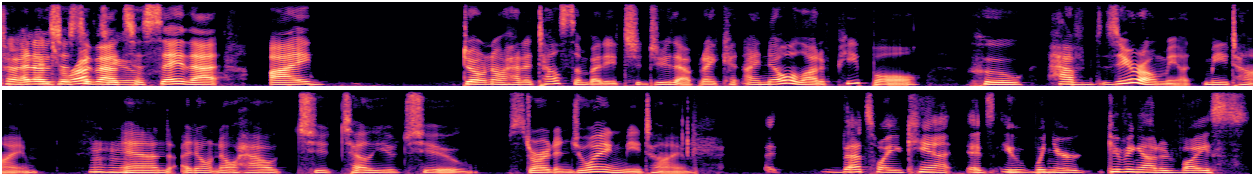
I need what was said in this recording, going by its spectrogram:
to and I was just about you. to say that I don't know how to tell somebody to do that, but I can. I know a lot of people who have zero me, me time, Mhm. and I don't know how to tell you to start enjoying me time. that's why you can't it's you, when you're giving out advice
